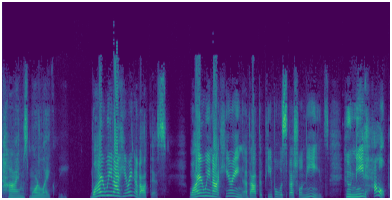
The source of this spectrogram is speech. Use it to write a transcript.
times more likely. Why are we not hearing about this? Why are we not hearing about the people with special needs who need help,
